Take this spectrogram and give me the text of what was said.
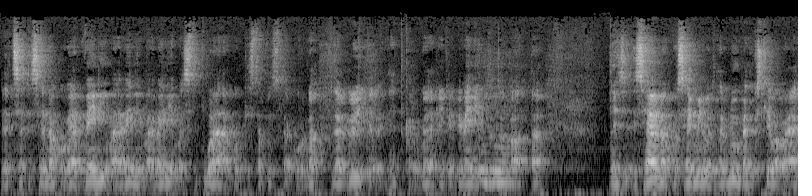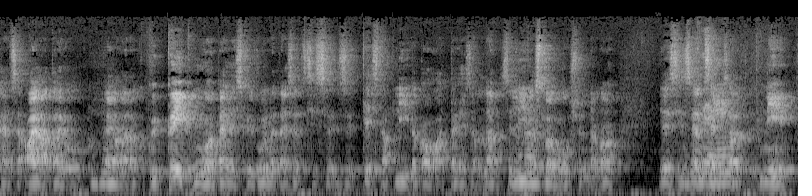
Et see, see nagu jääb venima ja venima ja venima, sest punenägu kestab lihtsalt nagu noh, lühikesel hetkel kuidagi ikkagi venitatud mm -hmm. vaata. ja see, see on nagu see minu see number üks giveaway, et see ajataju mm -hmm. ei ole nagu, kui kõik muu on päris, kui tunned asjad, siis see, see kestab liiga kaua, et päris olla, see on liiga mm -hmm. slow motion nagu. ja siis on okay. see, Okei. sa oled nii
